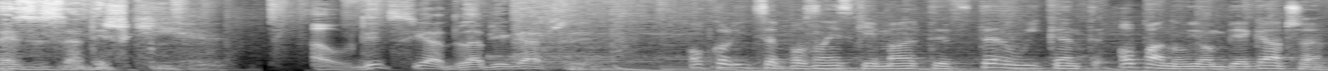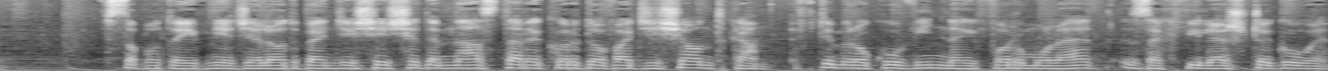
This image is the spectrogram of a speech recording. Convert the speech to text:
Bez zadyszki. Audycja dla biegaczy. Okolice poznańskiej Malty w ten weekend opanują biegacze. W sobotę i w niedzielę odbędzie się 17. rekordowa dziesiątka. W tym roku w innej formule. Za chwilę szczegóły.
